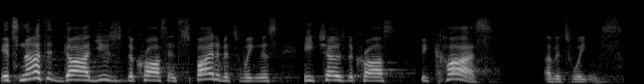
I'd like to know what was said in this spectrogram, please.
It's not that God uses the cross in spite of its weakness, he chose the cross because of its weakness.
